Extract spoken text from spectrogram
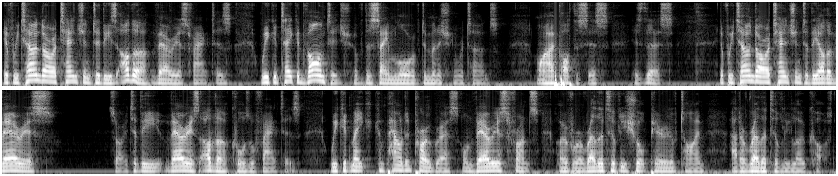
If we turned our attention to these other various factors, we could take advantage of the same law of diminishing returns. My hypothesis is this. If we turned our attention to the other various sorry, to the various other causal factors, we could make compounded progress on various fronts over a relatively short period of time at a relatively low cost.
